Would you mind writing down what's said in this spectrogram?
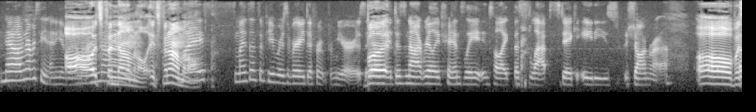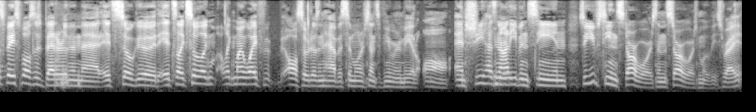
No, I've never seen any of them. Oh, it's not- phenomenal. It's phenomenal. My my sense of humor is very different from yours, But- and it does not really translate into like the slapstick '80s genre. Oh, but Spaceballs is better than that. It's so good. It's like so like like my wife also doesn't have a similar sense of humor to me at all, and she has not mm-hmm. even seen. So you've seen Star Wars and the Star Wars movies, right?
